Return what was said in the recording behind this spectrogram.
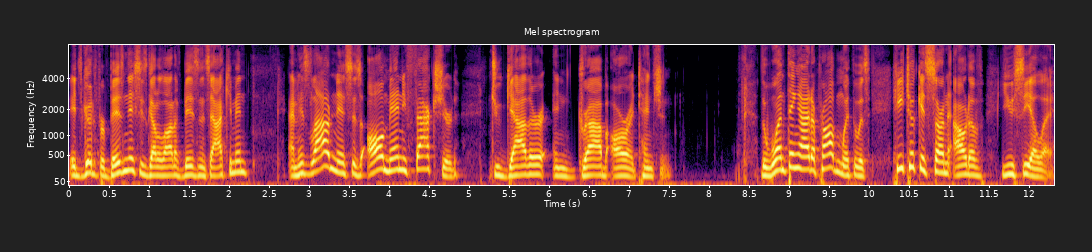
it's good for business. He's got a lot of business acumen. And his loudness is all manufactured to gather and grab our attention. The one thing I had a problem with was he took his son out of UCLA.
